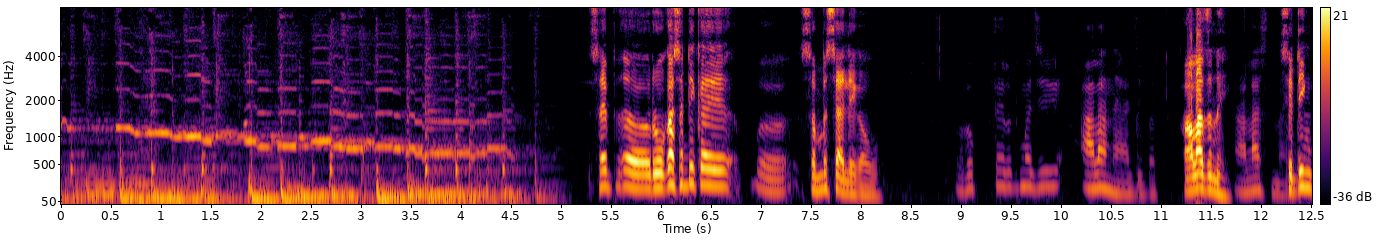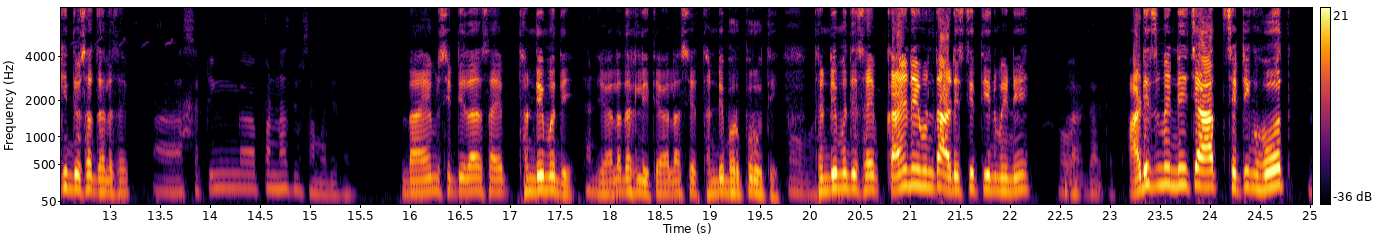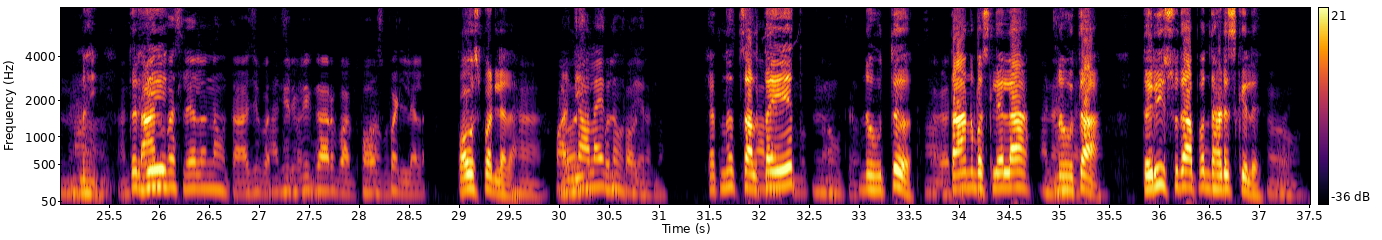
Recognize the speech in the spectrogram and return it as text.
साहेब अं, रोगासाठी काय अं, समस्या आली का हो? रोग तर म्हणजे आला नाही अजिबात. आलाच नाही? आलाच नाही. सेटिंग किती दिवसात झालं साहेब? सेटिंग पन्नास दिवसामध्ये झालं. डायम सिटीला साहेब थंडीमध्ये थंडी. ज्यावेळेला धरली त्यावेळेला थंडी भरपूर होती. हो थंडीमध्ये साहेब काय नाही म्हणतं अडीच ते तीन महिने. हो जातात. अडीच महिन्याच्या आत सेटिंग होत नाही. आणि तर ताण हे बसलेला नव्हता अजिबात. अजिबात हिरवीगार बाग पाऊस बाग. पडलेला. पाऊस पडलेला. हा. full नव्हतं पाऊस यातनं. ह्यातनं चालता येत नव्हतं. नव्हतं. हा. ताण बसलेला नव्हता. तरी सुद्धा आपण धाडस केलं. हो.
